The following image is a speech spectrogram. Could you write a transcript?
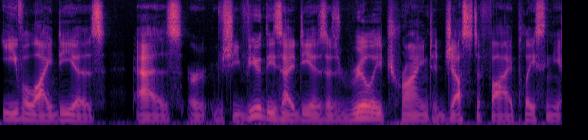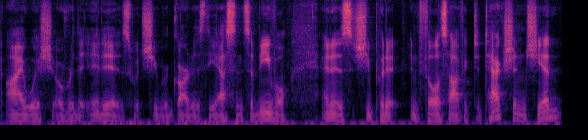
evil ideas as, or she viewed these ideas as really trying to justify placing the I wish over the it is, which she regarded as the essence of evil. And as she put it in philosophic detection, she had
